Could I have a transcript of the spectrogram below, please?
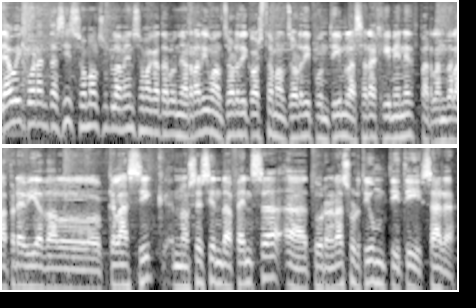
10 i 46, som al suplement, som a Catalunya Ràdio, amb el Jordi Costa, amb el Jordi Puntí, amb la Sara Jiménez, parlant de la prèvia del Clàssic. No sé si en defensa eh, tornarà a sortir un tití, Sara.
